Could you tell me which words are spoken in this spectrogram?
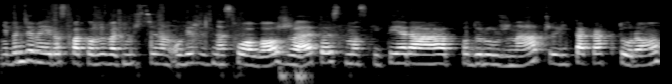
Nie będziemy jej rozpakowywać, musicie nam uwierzyć na słowo, że to jest moskitiera podróżna, czyli taka, którą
